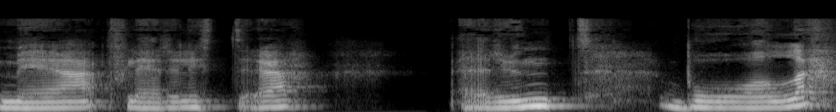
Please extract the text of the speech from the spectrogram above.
med flere lyttere rundt bålet.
